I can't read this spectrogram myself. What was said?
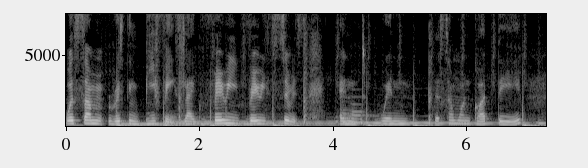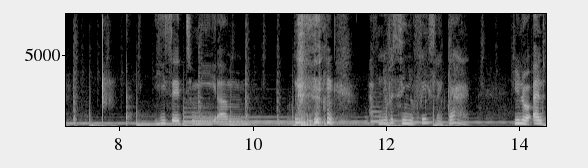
with some resting B face, like very, very serious. And when the someone got there, he said to me, um, I've never seen your face like that. You know, and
